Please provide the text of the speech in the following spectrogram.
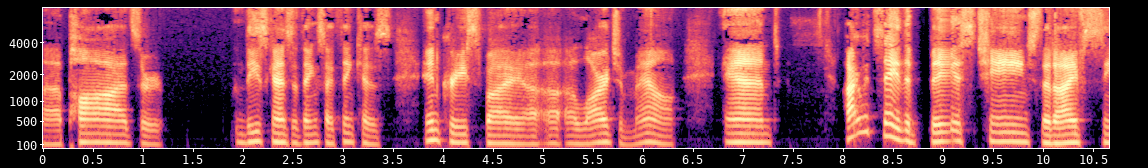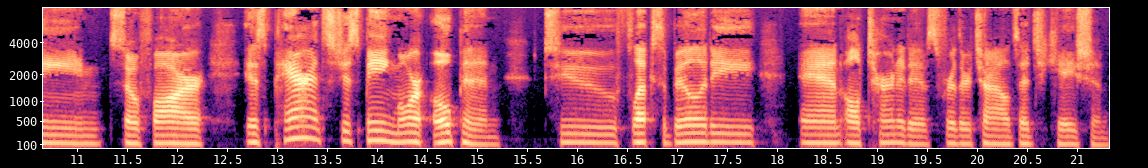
uh, pods or these kinds of things i think has increased by a, a large amount and I would say the biggest change that I've seen so far is parents just being more open to flexibility and alternatives for their child's education.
